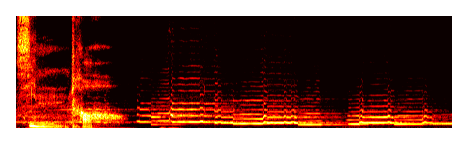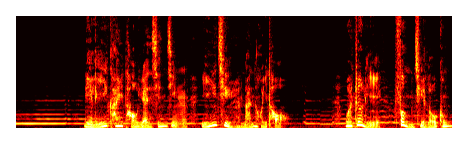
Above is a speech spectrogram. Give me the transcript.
新愁。你离开桃源仙境，一去难回头。我这里凤去楼空，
